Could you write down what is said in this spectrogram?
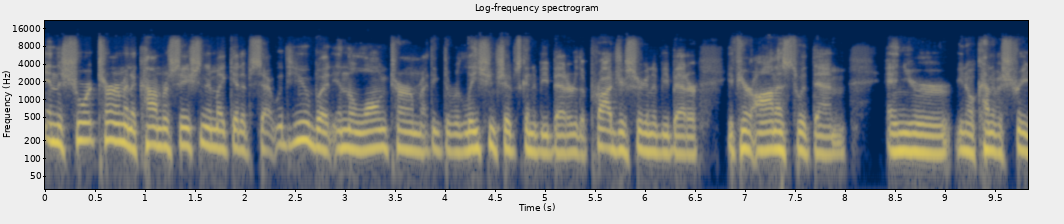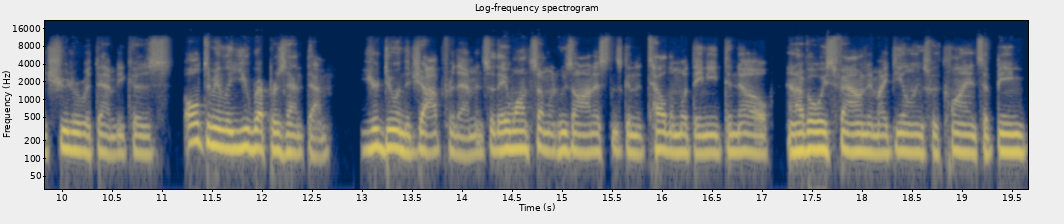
in the short term in a conversation they might get upset with you but in the long term i think the relationship's going to be better. The projects are going to be better if you're honest with them and you're you know kind of a straight shooter with them because ultimately you represent them. You're doing the job for them. And so they want someone who's honest and is going to tell them what they need to know. And i've always found in my dealings with clients that being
